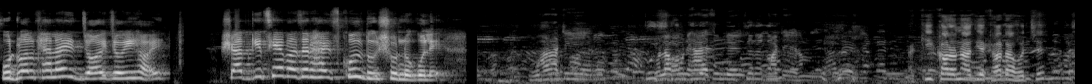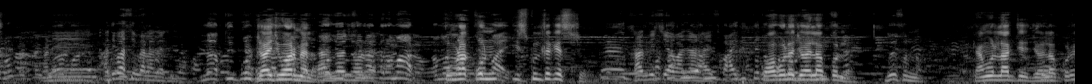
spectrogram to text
ফুটবল খেলায় জয় জয়ী হয়। সাতগেছিয়া বাজার হাই স্কুল দুই শূন্য গোলে। ভাড়াটি গোলাপমণি হাই স্কুল মাঠে কি কারণে আজকে খেলাটা হচ্ছে? মানে আদিবাসী মেলা জয় জোহার মেলা। হ্যাঁ, তোমরা কোন স্কুল থেকে এসছো? ক বলে জয়লাভ করলে? দুই শূন্য। কেমন লাগছে জয়লাভ করে?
